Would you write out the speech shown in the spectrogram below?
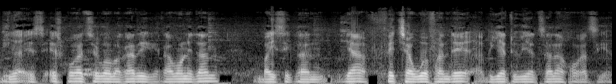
ez, ez jogatzeko bakarrik gabonetan, baizikan ja fetxa uefan de bilatu bihatzala jogatzia.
